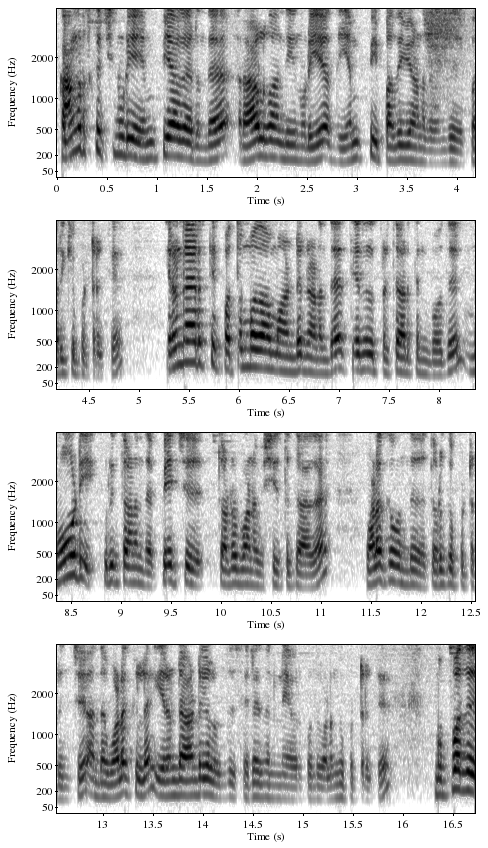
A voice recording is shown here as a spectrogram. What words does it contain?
காங்கிரஸ் கட்சியினுடைய எம்பியாக இருந்த ராகுல் காந்தியினுடைய அந்த எம்பி பதவியானது வந்து பறிக்கப்பட்டிருக்கு. இரண்டாயிரத்தி பத்தொன்பதாம் ஆண்டு நடந்த தேர்தல் பிரச்சாரத்தின் போது மோடி குறித்தான அந்த பேச்சு தொடர்பான விஷயத்துக்காக வழக்கு வந்து தொடுக்கப்பட்டிருந்துச்சு. அந்த வழக்கில் இரண்டு ஆண்டுகள் வந்து சிறை தண்டனை அவருக்கு வந்து வழங்கப்பட்டிருக்கு. முப்பது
